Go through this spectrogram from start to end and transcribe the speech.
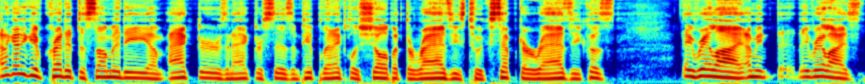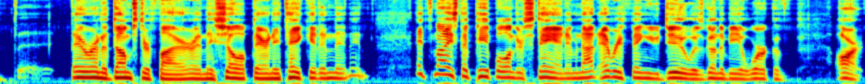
and I got to give credit to some of the um, actors and actresses and people that actually show up at the Razzies to accept their Razzie because they realize. I mean, they realize they were in a dumpster fire, and they show up there and they take it, and, and it's nice that people understand. I mean, not everything you do is going to be a work of art,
